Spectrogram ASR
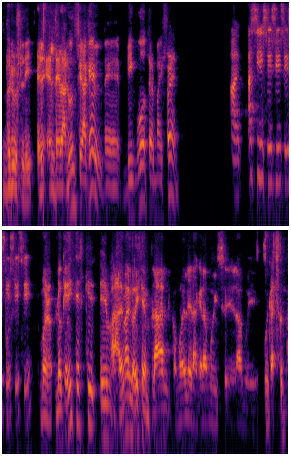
Bruce Lee, el, del anuncio aquel de Big Water, my friend. Ah, sí, sí, sí, sí, sí, sí, sí. Bueno, lo que dice es que, eh, además lo dice en plan, como él era, que era muy, era muy, muy cachondo,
